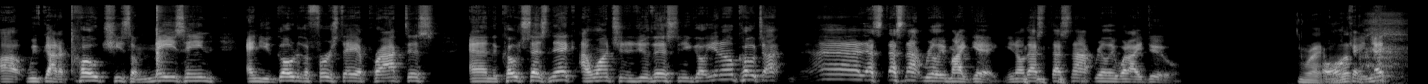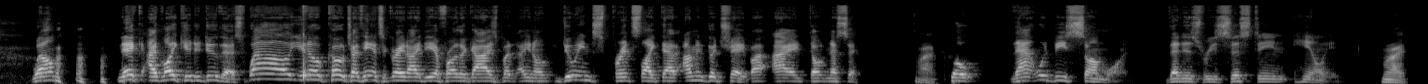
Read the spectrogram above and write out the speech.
Uh, we've got a coach. He's amazing." And you go to the first day of practice, and the coach says, "Nic, I want you to do this," and you go, "You know, coach, I, eh, that's that's not really my gig. You know, that's that's not really what I do." Right. Oh, okay, Nic. Well, Nic, I'd like you to do this. Well, you know, coach, I think it's a great idea for other guys, but you know, doing sprints like that, I'm in good shape. I, I don't necessarily. Right. So that would be someone that is resisting healing. Right.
